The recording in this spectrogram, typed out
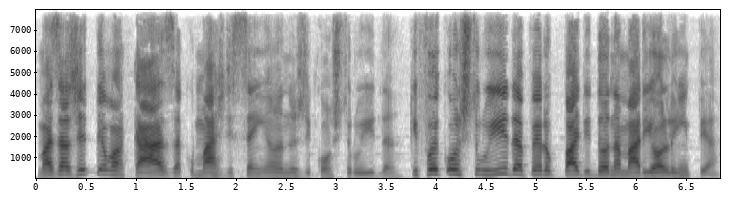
Mas a gente tem uma casa com mais de 100 anos de construída, que foi construída pelo pai de Dona Maria Olímpia,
